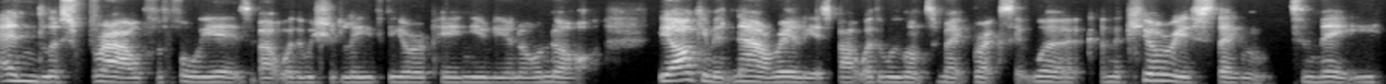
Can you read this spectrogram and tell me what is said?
endless row for four years about whether we should leave the European Union or not. The argument now really is about whether we want to make Brexit work. And the curious thing to me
